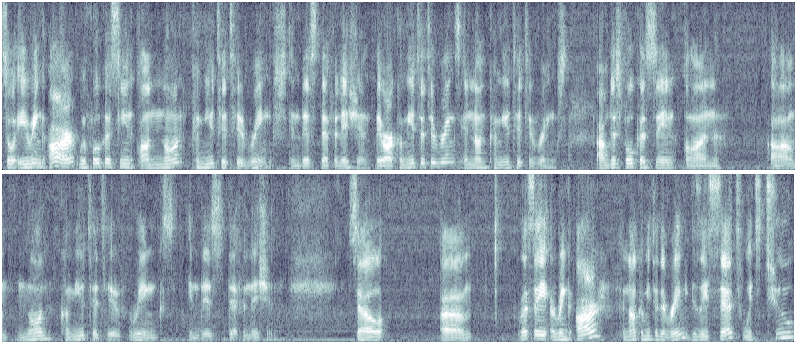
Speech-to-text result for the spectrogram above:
so a ring R, we're focusing on non-commutative rings in this definition. There are commutative rings and non-commutative rings. I'm just focusing on um, non-commutative rings in this definition. So um, let's say a ring R, a non-commutative ring, is a set with two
